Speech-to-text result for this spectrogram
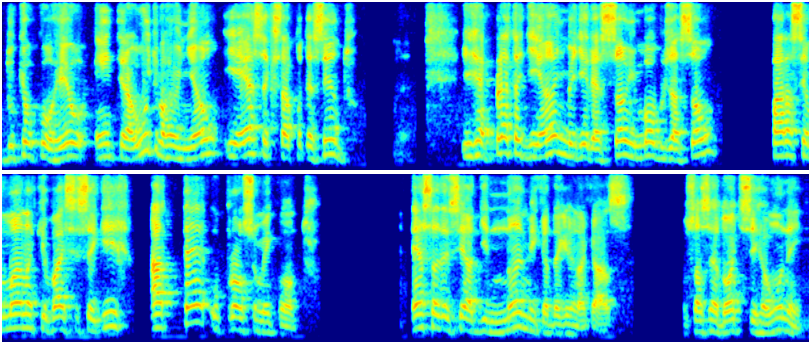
do que ocorreu entre a última reunião e essa que está acontecendo e repleta de ânimo, direção e mobilização para a semana que vai se seguir até o próximo encontro. Essa deve ser a dinâmica da igreja na casa. Os sacerdotes se reúnem,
